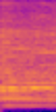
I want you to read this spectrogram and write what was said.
Música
